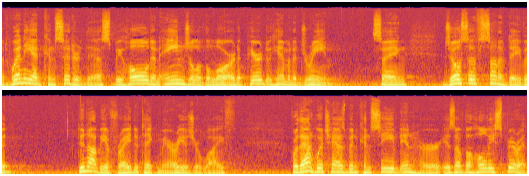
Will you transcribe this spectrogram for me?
But when he had considered this, behold, an angel of the Lord appeared to him in a dream, saying, Joseph, son of David, do not be afraid to take Mary as your wife, for that which has been conceived in her is of the Holy Spirit.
